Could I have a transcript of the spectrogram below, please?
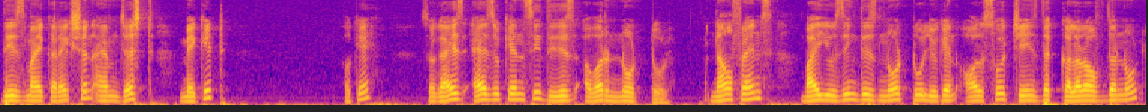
This is my correction. I am just make it okay? So guys as you can see this is our note tool. Now friends by using this note tool you can also change the color of the note.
